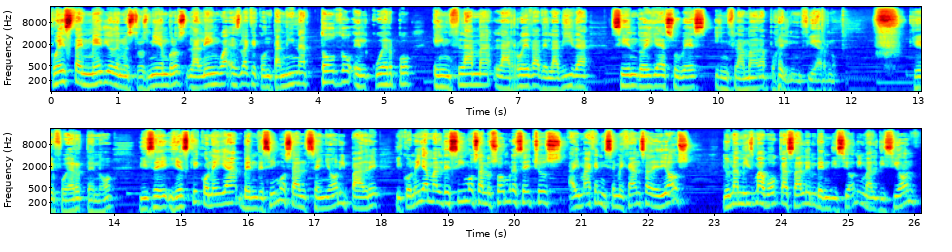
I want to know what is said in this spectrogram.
Puesta en medio de nuestros miembros, la lengua es la que contamina todo el cuerpo e inflama la rueda de la vida, siendo ella a su vez inflamada por el infierno. Qué fuerte, ¿no? Dice, y es que con ella bendecimos al Señor y Padre, y con ella maldecimos a los hombres hechos a imagen y semejanza de Dios. De una misma boca salen bendición y maldición.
